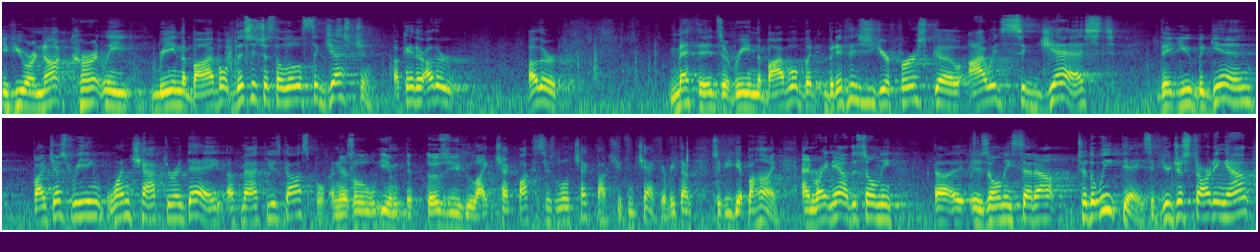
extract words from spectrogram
if you are not currently reading the Bible, this is just a little suggestion. Okay, there are other, other methods of reading the Bible, but, but if this is your first go, I would suggest that you begin by just reading one chapter a day of Matthew's gospel. And there's a little, you know, those of you who like check boxes, there's a little checkbox you can check every time. So if you get behind. And right now, this only uh, is only set out to the weekdays. If you're just starting out,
